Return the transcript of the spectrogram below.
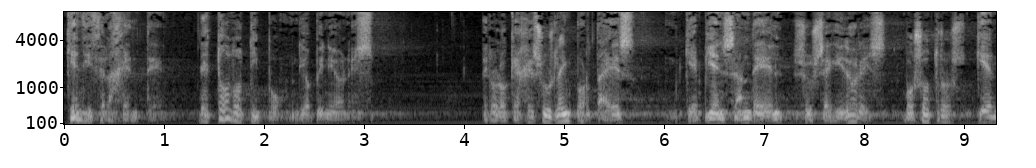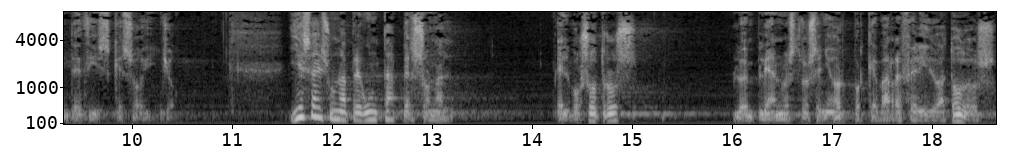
¿quién dice la gente? De todo tipo de opiniones. Pero lo que a Jesús le importa es qué piensan de él sus seguidores. Vosotros, ¿quién decís que soy yo? Y esa es una pregunta personal. El vosotros lo emplea nuestro Señor porque va referido a todos.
